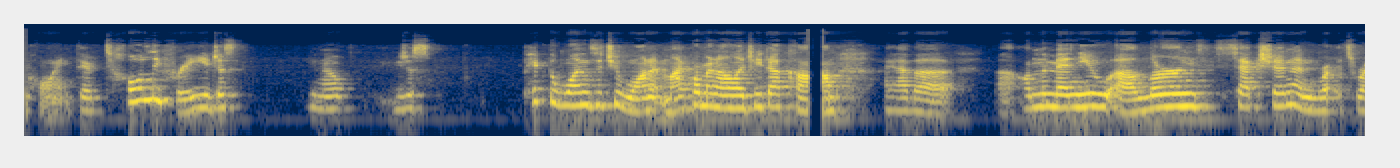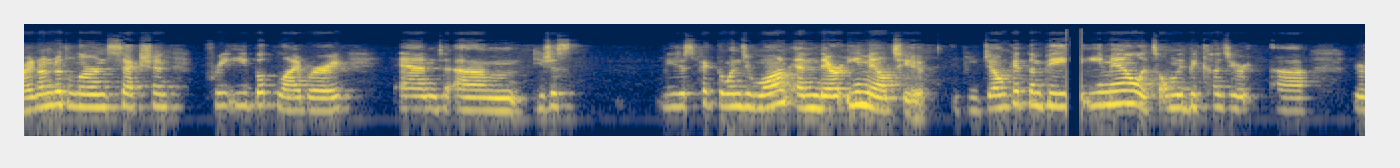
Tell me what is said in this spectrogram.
point. They're totally free. You just, you know, you just pick the ones that you want at myhormonology.com. I have a uh, on the menu, uh, Learn section, and it's right under the Learn section, free ebook library, and um, you just you just pick the ones you want, and they're emailed to you. If you don't get them via email, it's only because your uh, your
